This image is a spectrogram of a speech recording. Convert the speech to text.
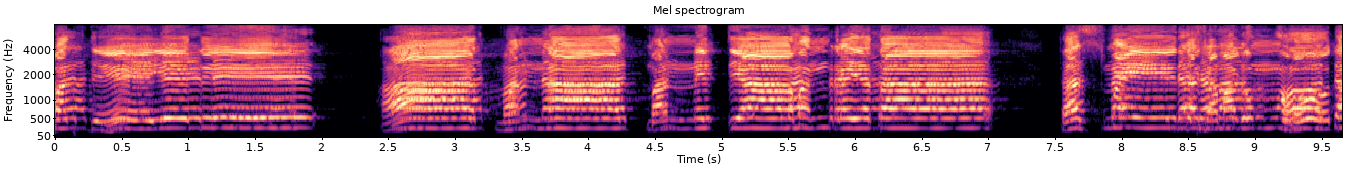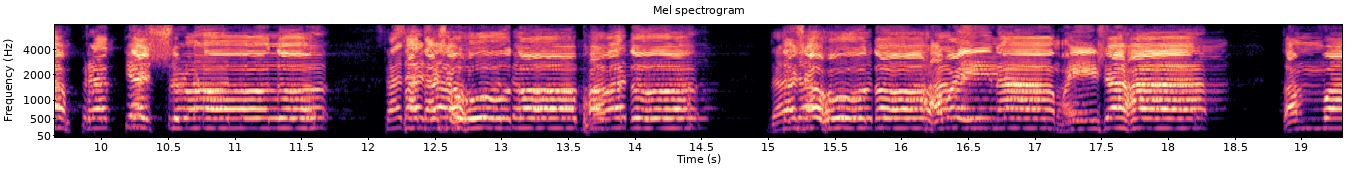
పద్యేయేతి ఆత్మన్నాత్మన్నిత్యామంత్రయత తస్మై దశమగుం హోత ప్రత్యశృణోదు स दशहूतो भवतु दशहूतो हवैनामैषः तं वा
